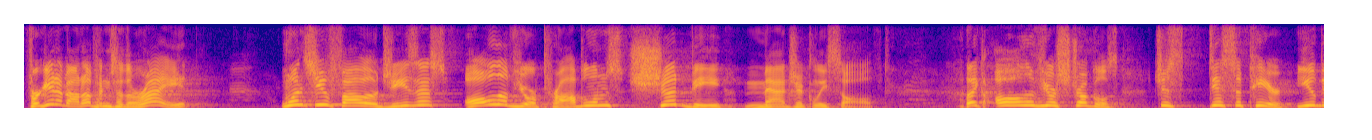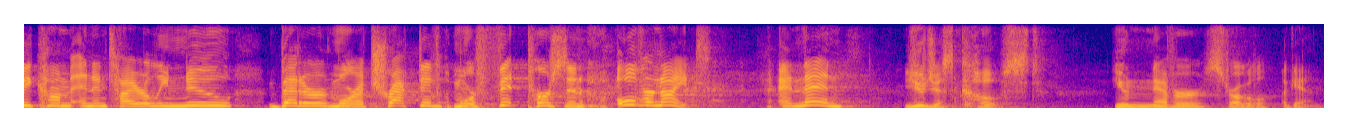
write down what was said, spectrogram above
Forget about up and to the right. Once you follow Jesus, all of your problems should be magically solved. Like all of your struggles just disappear. You become an entirely new, better, more attractive, more fit person overnight. And then you just coast. You never struggle again.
